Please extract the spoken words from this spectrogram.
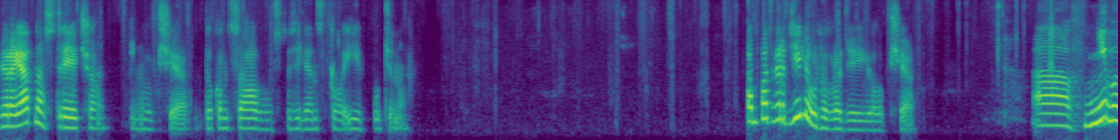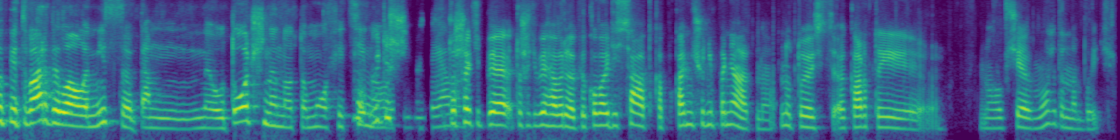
вероятно встреча ну, вообще до конца августа Зеленского и Путина. Там подтвердили уже вроде ее вообще. Е, ніби підтвердила, але місце там не уточнено, тому офіційно видиш, лише заява. То, что я тебе, то, что я тебе говорила, пиковая десятка, пока ничего не понятно. Ну, то есть э, карты, ну, вообще может она быть?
